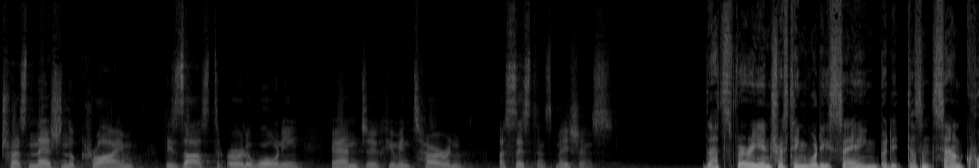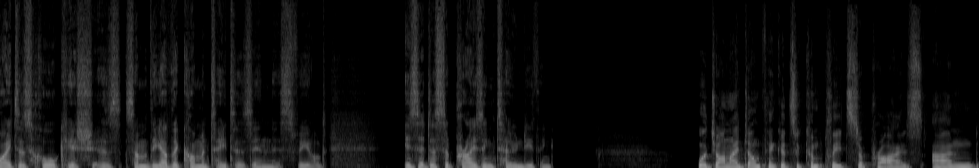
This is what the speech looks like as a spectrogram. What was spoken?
transnational crime, disaster early warning, and humanitarian assistance missions. That's very interesting what he's saying, but it doesn't sound quite as hawkish as some of the other commentators in this field. Is it a surprising tone, do you think? Well, John, I don't think it's a complete surprise. And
